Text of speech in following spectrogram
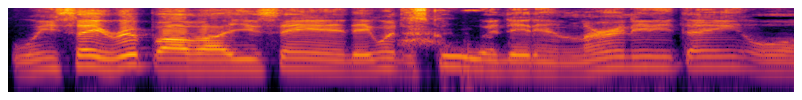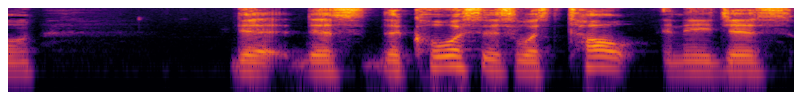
when you say rip off, are you saying they went to school and they didn't learn anything, or the this the courses was taught and they just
